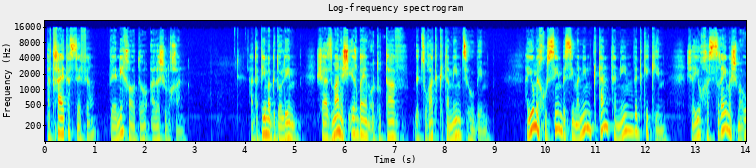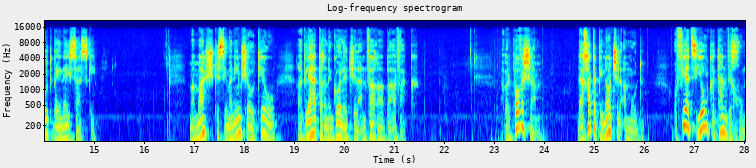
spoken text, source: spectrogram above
פתחה את הספר והניחה אותו על השולחן. הדפים הגדולים, שהזמן השאיר בהם אותותיו בצורת כתמים צהובים, היו מכוסים בסימנים קטנטנים ודקיקים, שהיו חסרי משמעות בעיני ססקי. ממש כסימנים שהותירו רגלי התרנגולת של אנברה באבק. אבל פה ושם, באחת הפינות של עמוד, הופיע ציור קטן וחום,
